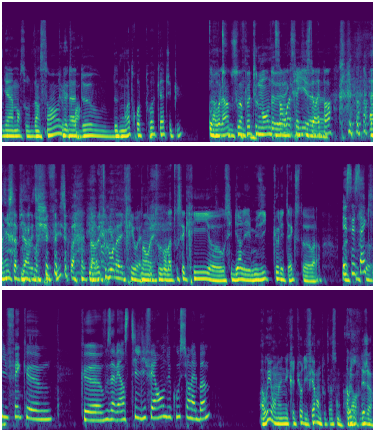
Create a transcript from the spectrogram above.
Il y a un morceau de Vincent, Tous il y en a trois. deux, ou deux de moi, trois de toi, quatre, je sais plus. Non, voilà, tout- un peu tout le monde. Sans euh, moi, ça n'existerait euh, pas. A mis sa pierre à l'édifice, quoi. Non, mais tout le monde a écrit, ouais. Non, Tout- ouais. tout- on a tous écrit euh, aussi bien les musiques que les textes, euh, voilà. On Et a c'est ça euh, qui fait que que vous avez un style différent du coup sur l'album? Ah oui, on a une écriture différente de toute façon. Ah oui. Alors, déjà,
